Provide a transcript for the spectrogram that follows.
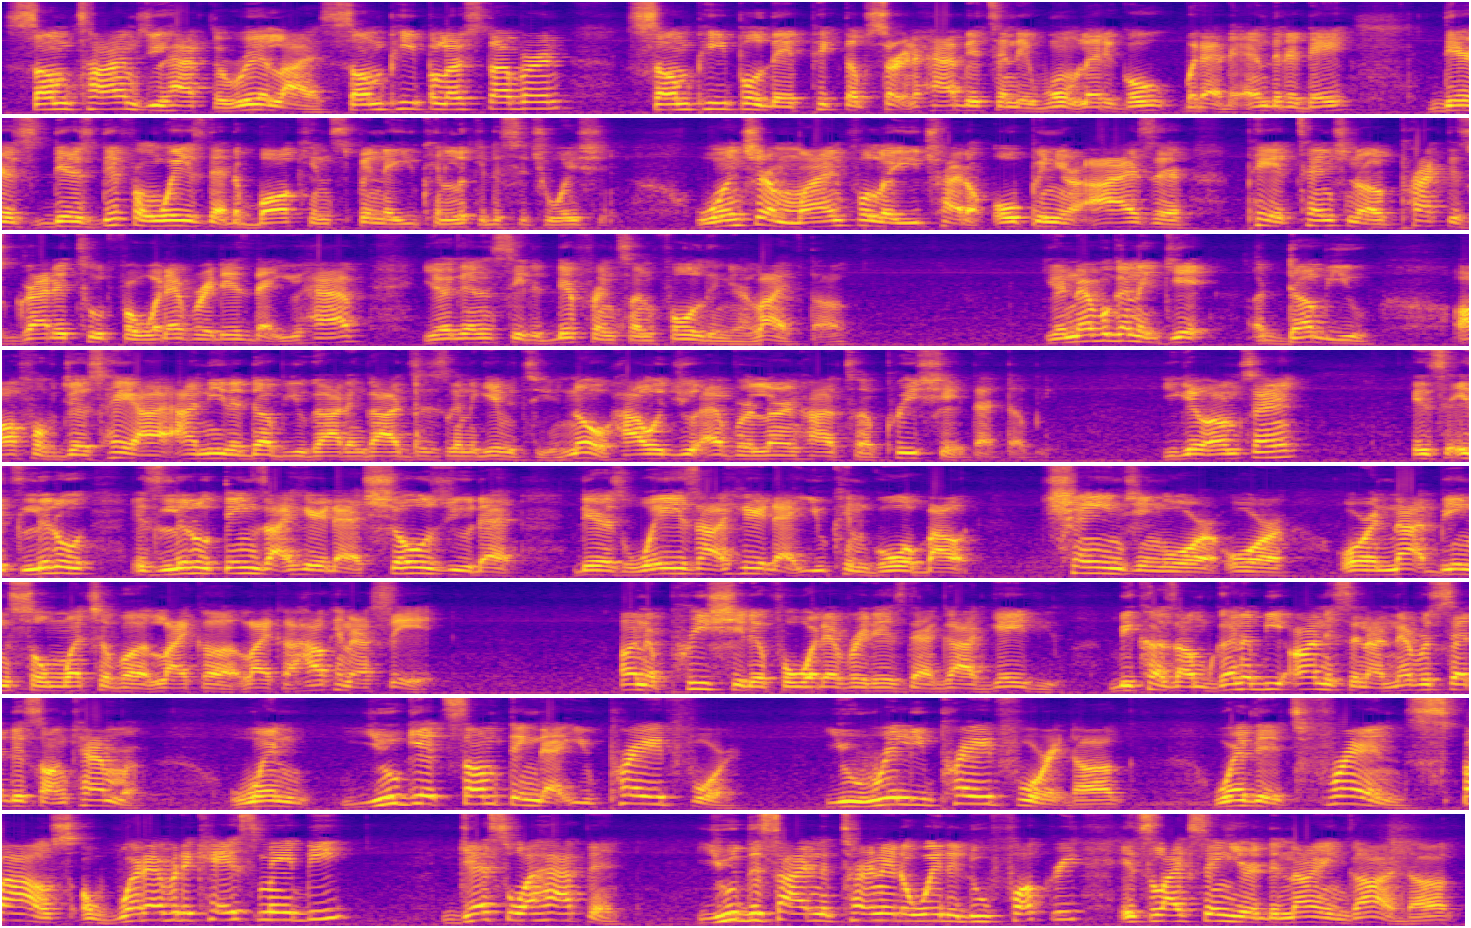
Sometimes you have to realize some people are stubborn. Some people they picked up certain habits and they won't let it go. But at the end of the day there's there's different ways that the ball can spin that you can look at the situation. Once you're mindful or you try to open your eyes or pay attention or practice gratitude for whatever it is that you have, you're going to see the difference unfold in your life, dog. You're never going to get a W off of just, hey, I, I need a W, God, and God's just going to give it to you. No, how would you ever learn how to appreciate that W? You get what I'm saying? It's it's little it's little things out here that shows you that there's ways out here that you can go about changing or or or not being so much of a like a like a how can I say it? Unappreciative for whatever it is that God gave you. Because I'm gonna be honest and I never said this on camera. When you get something that you prayed for you really prayed for it dog. Whether it's friend, spouse, or whatever the case may be, guess what happened? You deciding to turn it away to do fuckery, it's like saying you're denying God, dog.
